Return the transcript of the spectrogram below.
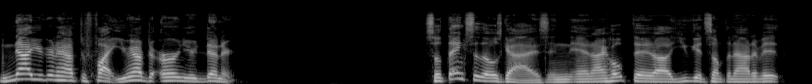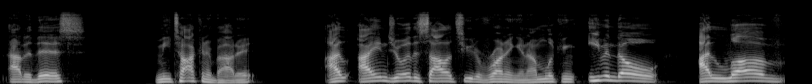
now you're going to have to fight. You're going to have to earn your dinner. So thanks to those guys, and and I hope that uh, you get something out of it, out of this me talking about it, I I enjoy the solitude of running, and I'm looking. Even though I love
